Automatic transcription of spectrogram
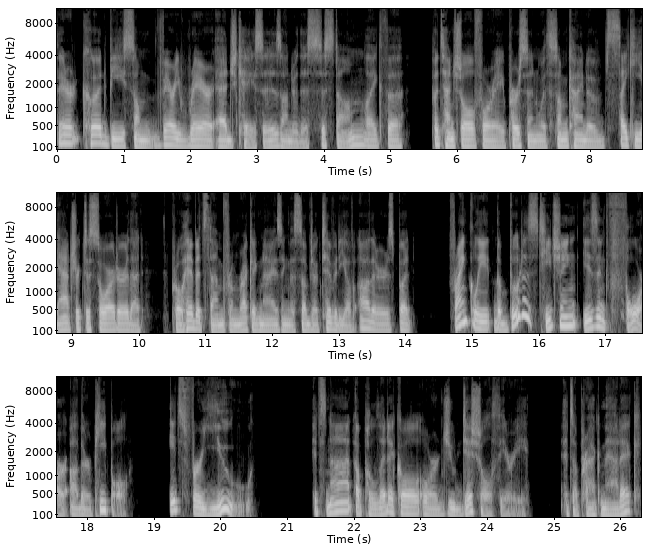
There could be some very rare edge cases under this system, like the potential for a person with some kind of psychiatric disorder that prohibits them from recognizing the subjectivity of others. But frankly, the Buddha's teaching isn't for other people, it's for you. It's not a political or judicial theory, it's a pragmatic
